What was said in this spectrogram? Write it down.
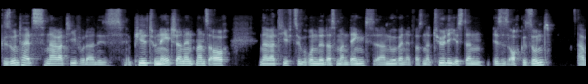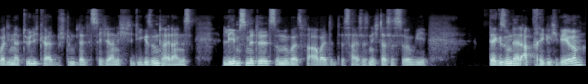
Gesundheitsnarrativ oder dieses Appeal to Nature nennt man es auch, Narrativ zugrunde, dass man denkt, äh, nur wenn etwas natürlich ist, dann ist es auch gesund aber die Natürlichkeit bestimmt letztlich ja nicht die Gesundheit eines Lebensmittels und nur weil es verarbeitet ist, heißt es nicht, dass es irgendwie der Gesundheit abträglich wäre.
